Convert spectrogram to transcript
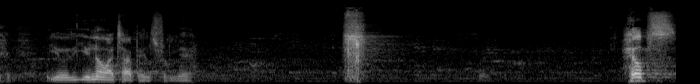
you, you know what happens from there. Helps,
